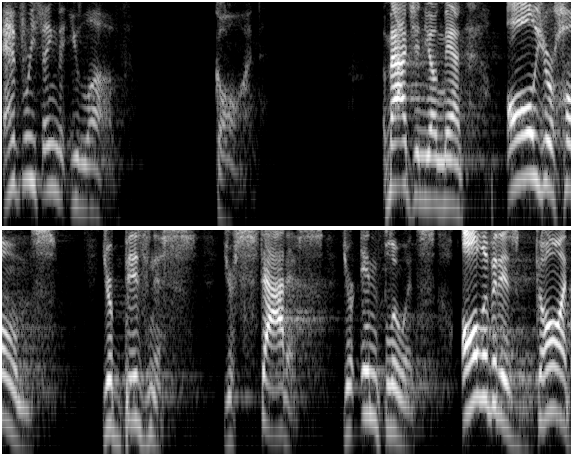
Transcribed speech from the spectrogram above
Everything that you love, gone. Imagine, young man, all your homes, your business, your status, your influence, all of it is gone,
